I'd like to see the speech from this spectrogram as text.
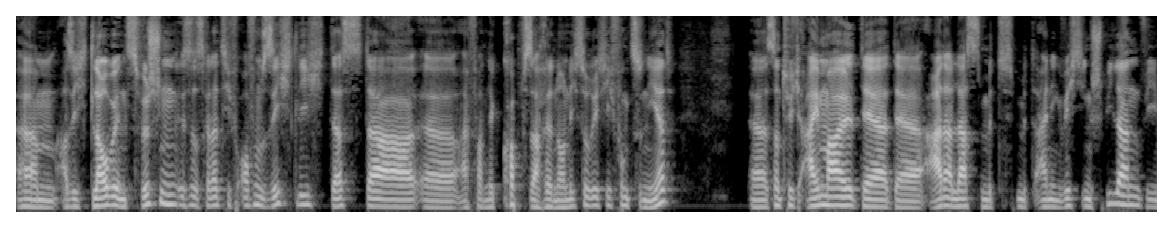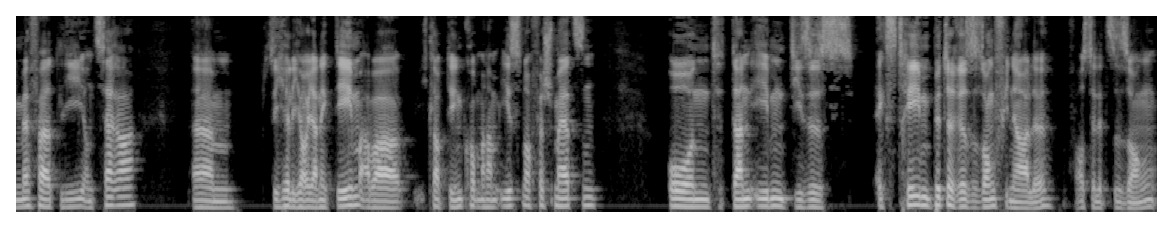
Ähm, also ich glaube, inzwischen ist es relativ offensichtlich, dass da äh, einfach eine Kopfsache noch nicht so richtig funktioniert. Äh, ist natürlich einmal der, der Aderlass mit, mit einigen wichtigen Spielern wie Meffert, Lee und Serra. Ähm, sicherlich auch Yannick Dehm, aber ich glaube, den kommt man am ehesten noch verschmerzen. Und dann eben dieses extrem bittere Saisonfinale aus der letzten Saison.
